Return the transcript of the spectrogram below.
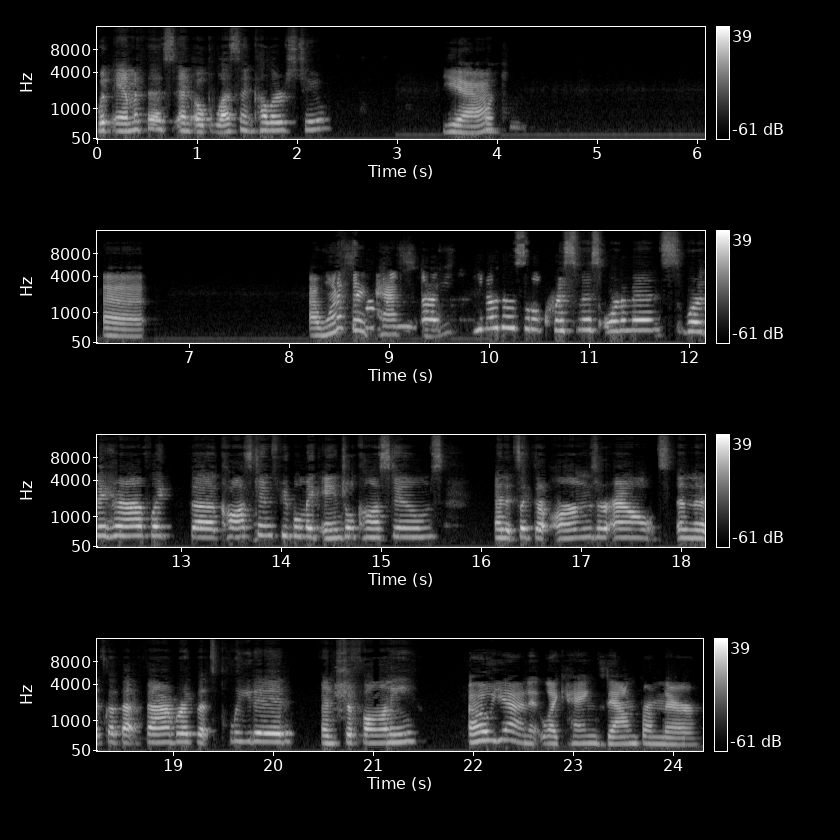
With amethyst and opalescent colors too? yeah. Uh I want to say Uh, you know those little Christmas ornaments where they have like the costumes? People make angel costumes, and it's like their arms are out, and then it's got that fabric that's pleated and chiffony. Oh yeah, and it like hangs down from their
